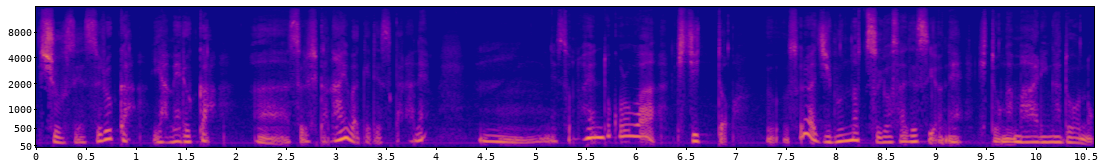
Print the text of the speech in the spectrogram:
修正するかやめるかあするしかないわけですからね、うん、その辺のところはきちっとそれは自分の強さですよね。人が周りがどうの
